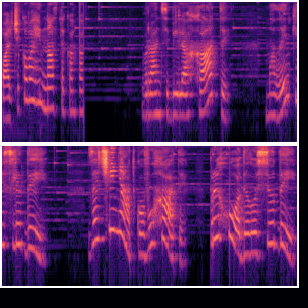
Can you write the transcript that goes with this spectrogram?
пальчикова гімнастика. Вранці біля хати маленькі сліди. Зайченятко вухати приходило сюди.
